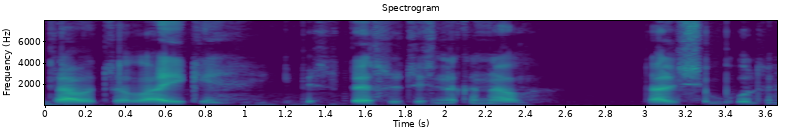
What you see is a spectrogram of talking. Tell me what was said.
Ставте лайки і підписуйтесь на канал. Далі буде.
